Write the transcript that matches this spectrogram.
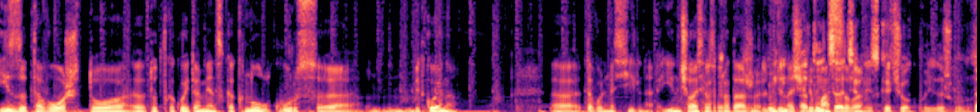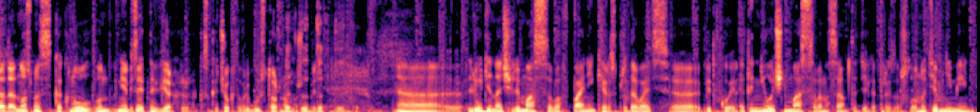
Из-за того, что тут в какой-то момент скакнул курс биткоина э, довольно сильно, и началась распродажа. Люди начали массово... Скачок произошел. Да-да, ну, в смысле, скакнул, он не обязательно вверх же, скачок-то в любую сторону может быть. Э, люди начали массово в панике распродавать э, биткоин. Это не очень массово на самом-то деле произошло, но тем не менее.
